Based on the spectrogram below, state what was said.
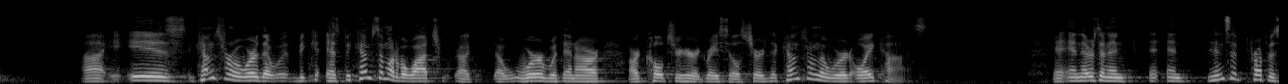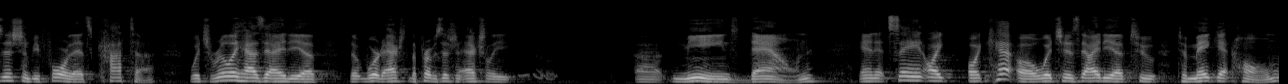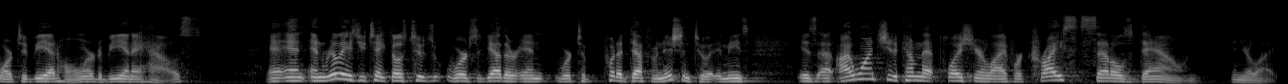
uh, is comes from a word that has become somewhat of a, watch, uh, a word within our, our culture here at Grace Hills Church. It comes from the word oikos. And, and there's an in, intensive preposition before that's kata, which really has the idea of the word actually, the preposition actually uh, means down. And it's saying oikeo, which is the idea of to, to make at home or to be at home or to be in a house. And, and, and really, as you take those two words together and were to put a definition to it, it means is that I want you to come to that place in your life where Christ settles down in your life.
